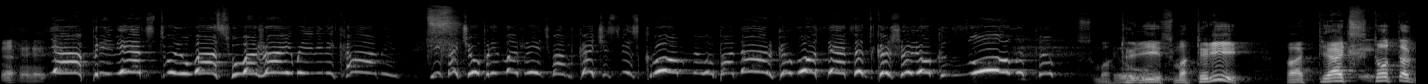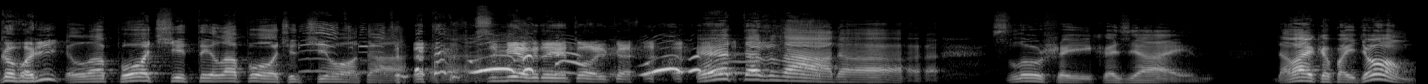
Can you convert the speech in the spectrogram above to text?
Я приветствую вас, уважаемые великаны, и хочу предложить вам в качестве скромного подарка вот этот кошелек с золотом. Смотри, смотри, опять что-то говорит. Лопочет и лопочет чего-то. Смех да и только. Это ж надо. Слушай, хозяин, давай-ка пойдем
